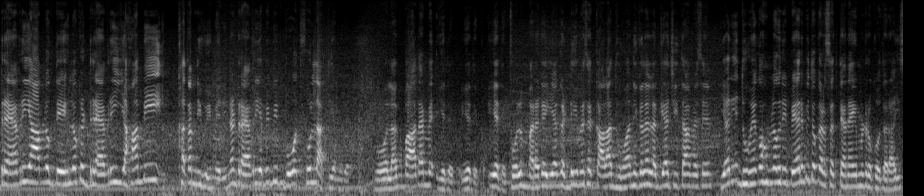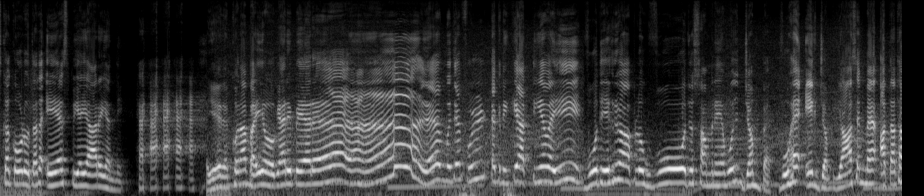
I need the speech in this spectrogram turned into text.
ड्राइवरी आप लोग देख लो कि ड्राइवरी यहाँ भी खत्म नहीं हुई मेरी, ना ड्राइवरी अभी भी बहुत फुल आती है मुझे। वो अलग बात है ये देखो ये देखो ये देखो फुल मर गई है, गड्डी में से काला धुआँ निकलने लग गया चीता में से। यार, ये धुएँ को हम लोग रिपेयर भी तो कर सकते हैं ना, एक मिनट रुको जरा, इसका कोड होता था A S P I R यानी ये देखो ना भाई, हो गया रिपेयर ये मुझे फुल टेक्निकें आती हैं भाई। वो देख रहे हो आप लोग, वो जो सामने है, वो जो जंप है, वो है एक जंप यहाँ से मैं आता था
